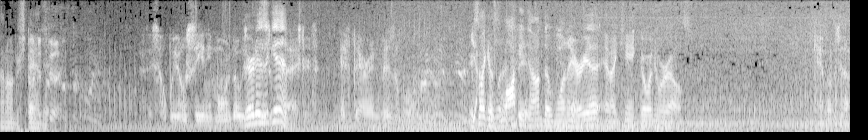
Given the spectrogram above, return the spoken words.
I don't understand it. I just hope we don't see any more of those There it is again. bastards. If they're invisible. It's Yeah, like it's know what I locking said. onto one area, and I can't go anywhere else. Camo's up.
